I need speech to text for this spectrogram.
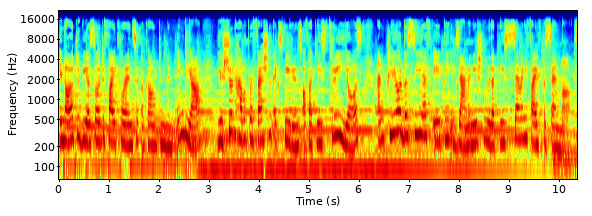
In order to be a certified forensic accountant in India, you should have a professional experience of at least 3 years and clear the CFAP examination with at least 75% marks.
